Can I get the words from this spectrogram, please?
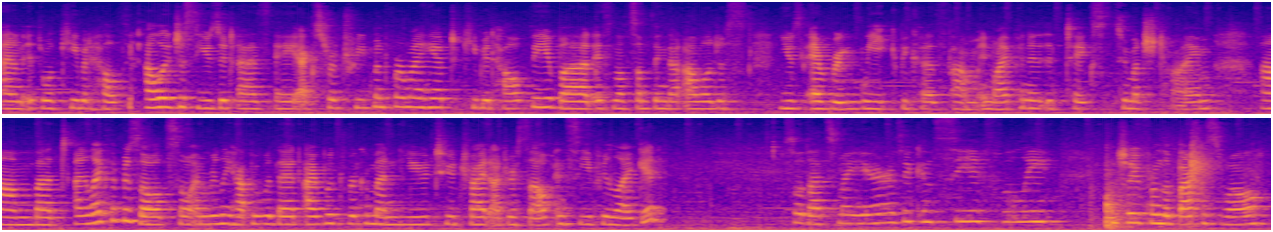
and it will keep it healthy. I will just use it as a extra treatment for my hair to keep it healthy but it's not something that I will just use every week because um, in my opinion it takes too much time um, but I like the results so I'm really happy with it. I would recommend you to try it out yourself and see if you like it so that's my hair as you can see fully. I'll show you from the back as well.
